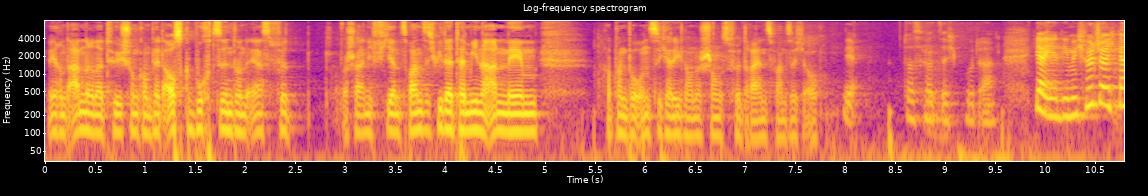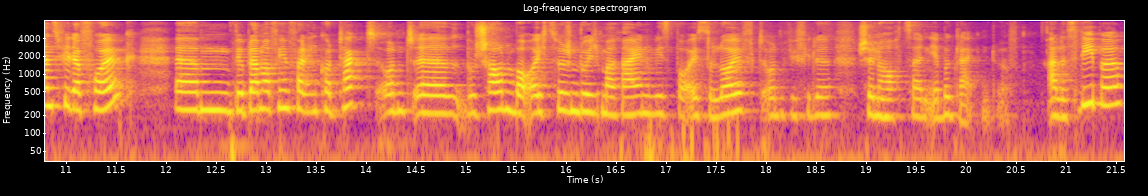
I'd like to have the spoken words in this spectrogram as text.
während andere natürlich schon komplett ausgebucht sind und erst für wahrscheinlich 24 wieder Termine annehmen, hat man bei uns sicherlich noch eine Chance für 23 auch. Ja, das hört sich gut an. Ja, ihr Lieben, ich wünsche euch ganz viel Erfolg. Ähm, wir bleiben auf jeden Fall in Kontakt und äh, schauen bei euch zwischendurch mal rein, wie es bei euch so läuft und wie viele schöne Hochzeiten ihr begleiten dürft. Alles Liebe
